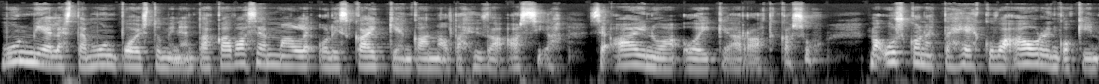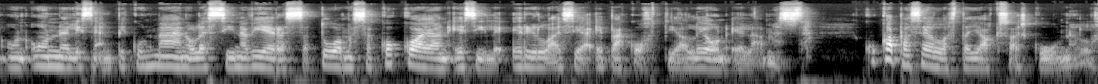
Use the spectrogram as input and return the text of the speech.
Mun mielestä mun poistuminen takavasemmalle olisi kaikkien kannalta hyvä asia, se ainoa oikea ratkaisu. Mä uskon, että hehkuva aurinkokin on onnellisempi, kun mä en ole siinä vieressä tuomassa koko ajan esille erilaisia epäkohtia Leon elämässä. Kukapa sellaista jaksaisi kuunnella,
